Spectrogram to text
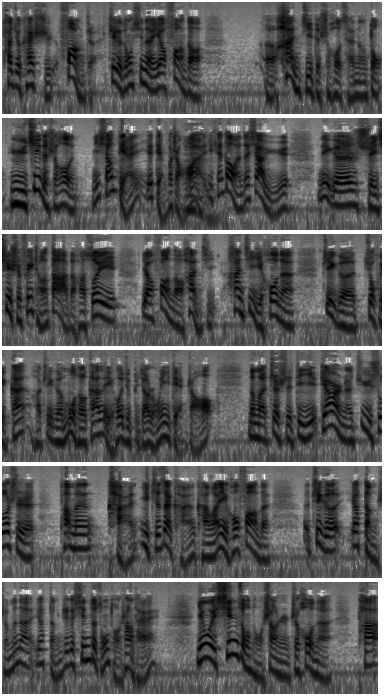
他就开始放着。这个东西呢，要放到呃旱季的时候才能动，雨季的时候你想点也点不着啊，一天到晚在下雨，那个水汽是非常大的哈，所以要放到旱季，旱季以后呢，这个就会干啊，这个木头干了以后就比较容易点着。那么这是第一，第二呢？据说是他们砍一直在砍，砍完以后放的，这个要等什么呢？要等这个新的总统上台，因为新总统上任之后呢，他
